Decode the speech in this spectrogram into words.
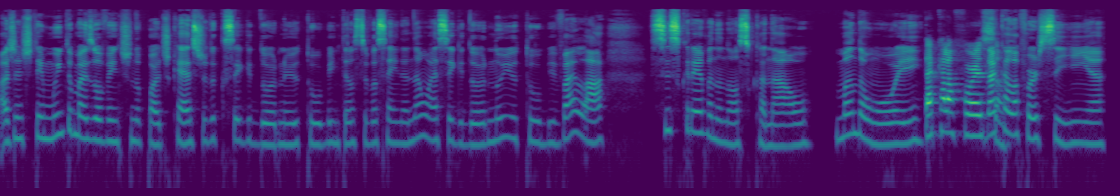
A gente tem muito mais ouvinte no podcast do que seguidor no YouTube. Então, se você ainda não é seguidor no YouTube, vai lá, se inscreva no nosso canal, manda um oi. Dá aquela força. Dá aquela forcinha,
